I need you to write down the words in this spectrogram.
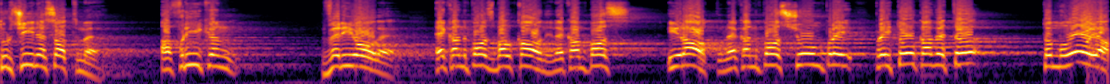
Turqinë e sotme, Afrikën veriore, e kanë pas Ballkanin, e kanë pas Irakun, e kanë pas shumë prej prej tokave të të mëdhoja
